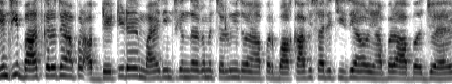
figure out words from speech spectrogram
थीम्स की बात करें तो यहाँ पर अपडेटेड है माई थीम्स के अंदर अगर मैं चलूँ तो यहाँ पर काफ़ी सारी चीज़ें हैं, और यहाँ पर आप जो है,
